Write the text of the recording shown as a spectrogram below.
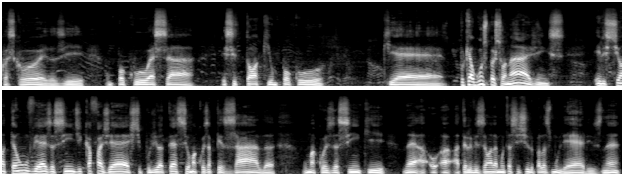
com as coisas e um pouco essa esse toque um pouco que é porque alguns personagens eles tinham até um viés assim de cafajeste, podia até ser uma coisa pesada, uma coisa assim que né? A, a, a televisão é muito assistida pelas mulheres, né?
